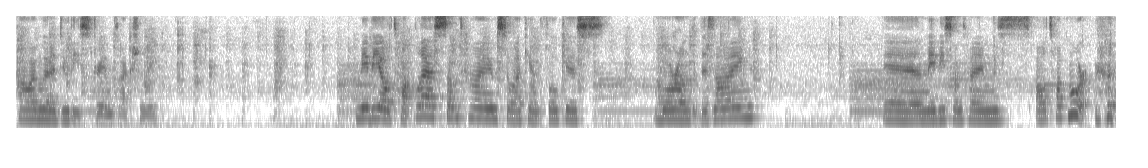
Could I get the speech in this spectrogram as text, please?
how I'm gonna do these streams actually. Maybe I'll talk less sometimes so I can focus more on the design. And maybe sometimes I'll talk more. Let's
